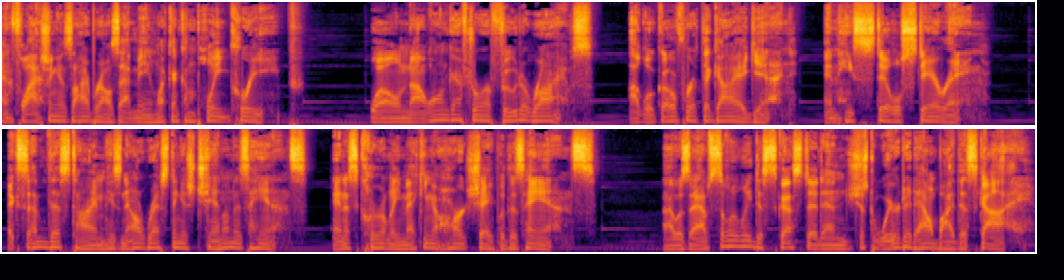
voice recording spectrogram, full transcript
and flashing his eyebrows at me like a complete creep. Well, not long after our food arrives, I look over at the guy again, and he's still staring. Except this time, he's now resting his chin on his hands and is clearly making a heart shape with his hands. I was absolutely disgusted and just weirded out by this guy.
